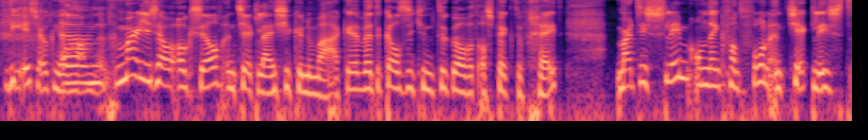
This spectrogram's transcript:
Die is ook heel Ehm, handig. maar je zou ook zelf een checklijstje kunnen maken. Met de kans dat je natuurlijk wel wat aspecten vergeet. Maar het is slim om denk ik van tevoren een checklist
